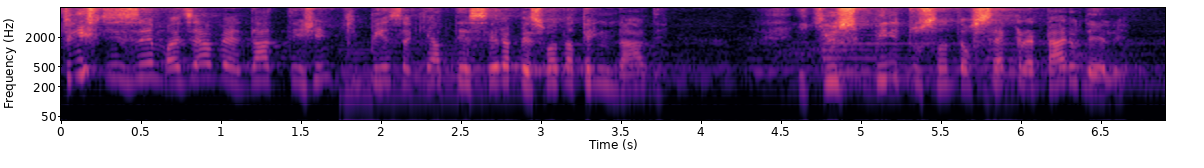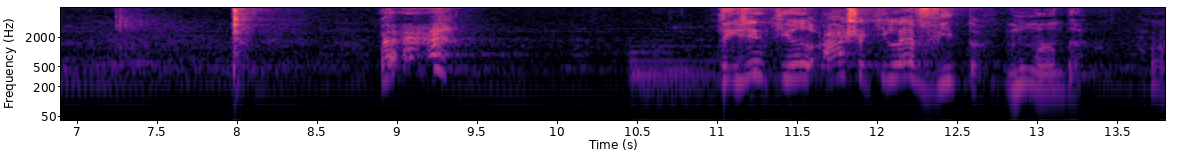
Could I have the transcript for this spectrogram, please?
Triste dizer, mas é a verdade. Tem gente que pensa que é a terceira pessoa da Trindade e que o Espírito Santo é o secretário dele. que acha que levita, não anda.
